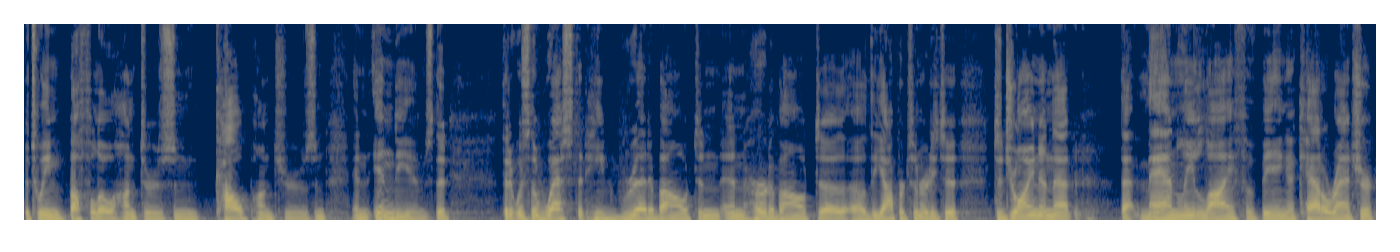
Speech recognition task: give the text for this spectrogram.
between buffalo hunters and cowpunchers and, and Indians, that, that it was the West that he'd read about and, and heard about, uh, uh, the opportunity to, to join in that, that manly life of being a cattle rancher.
